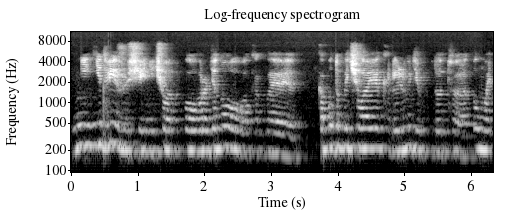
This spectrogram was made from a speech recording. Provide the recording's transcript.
не, не движущий ничего такого вроде нового, как бы как будто бы человек или люди будут э, думать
